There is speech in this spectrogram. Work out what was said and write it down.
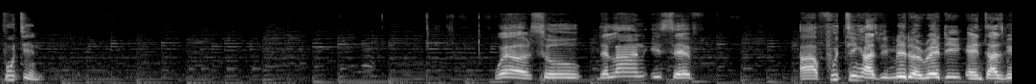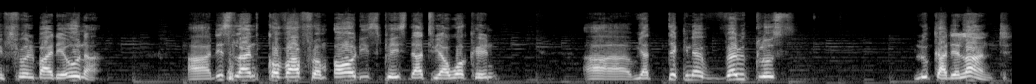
footing Well, so the land itself, uh, footing has been made already and has been filled by the owner. Uh, this land cover from all this space that we are working. Uh, we are taking a very close look at the land.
